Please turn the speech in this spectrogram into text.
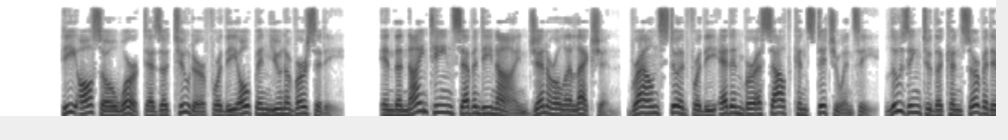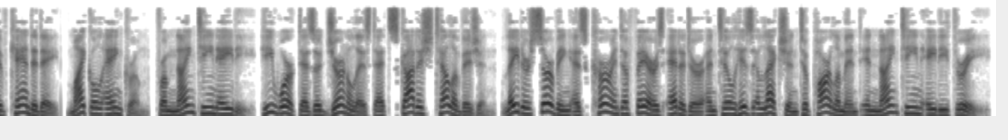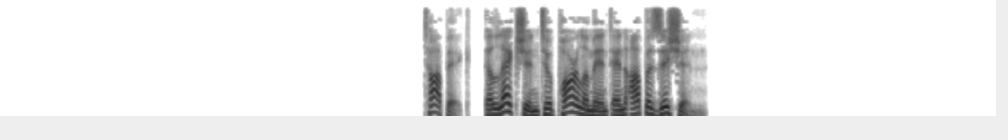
He also worked as a tutor for the Open University. In the 1979 general election, Brown stood for the Edinburgh South constituency, losing to the Conservative candidate, Michael Ancram. From 1980, he worked as a journalist at Scottish Television, later serving as current affairs editor until his election to Parliament in 1983. Topic Election to Parliament and opposition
